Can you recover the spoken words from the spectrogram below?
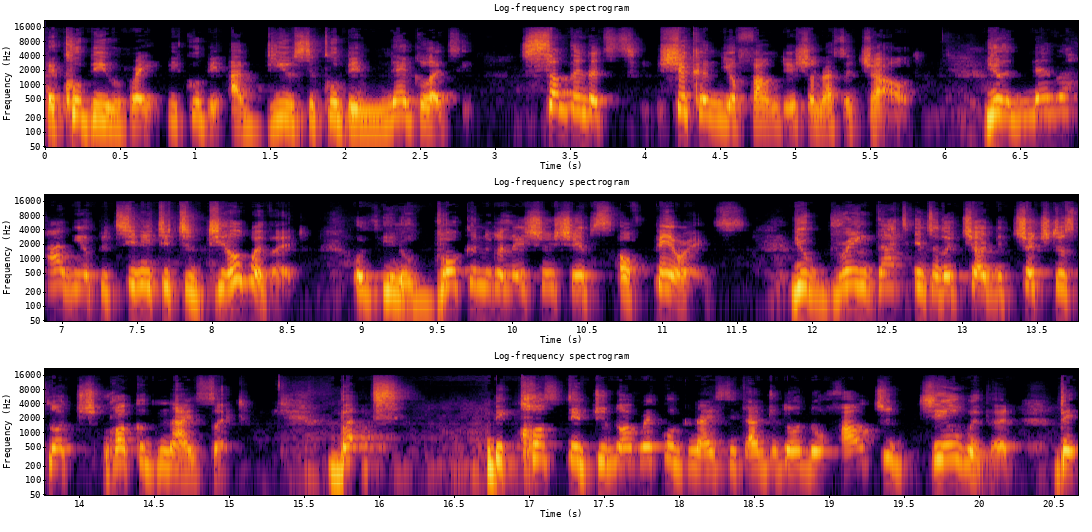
It could be rape, it could be abuse, it could be neglect, something that's shaken your foundation as a child. You had never had the opportunity to deal with it. Or, you know, broken relationships of parents. You bring that into the church, the church does not recognize it. But because they do not recognize it and do not know how to deal with it, they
